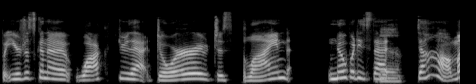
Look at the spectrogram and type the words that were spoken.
but you're just going to walk through that door just blind nobody's that yeah. dumb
